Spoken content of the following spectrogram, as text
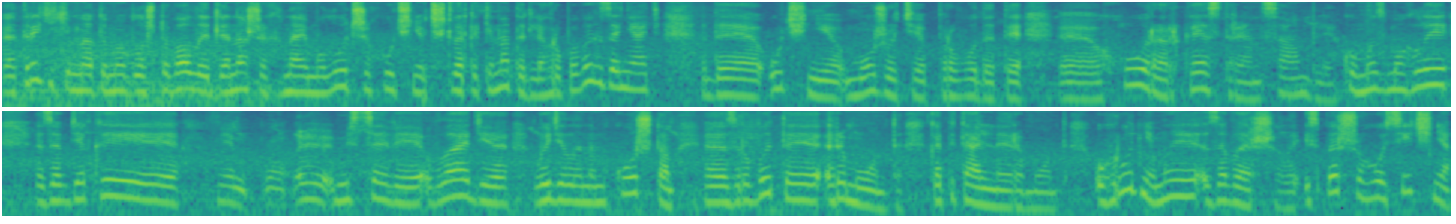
Е, Третю кімнату ми облаштували для наших наймолодших учнів. Четверта кімната для групових занять, де учні можуть проводити е, хор, оркестри, ансамблі. Ми змогли завдяки ем, місцевій владі виділеним коштам зробити ремонт, капітальний ремонт. У грудні ми завершили. І з 1 січня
